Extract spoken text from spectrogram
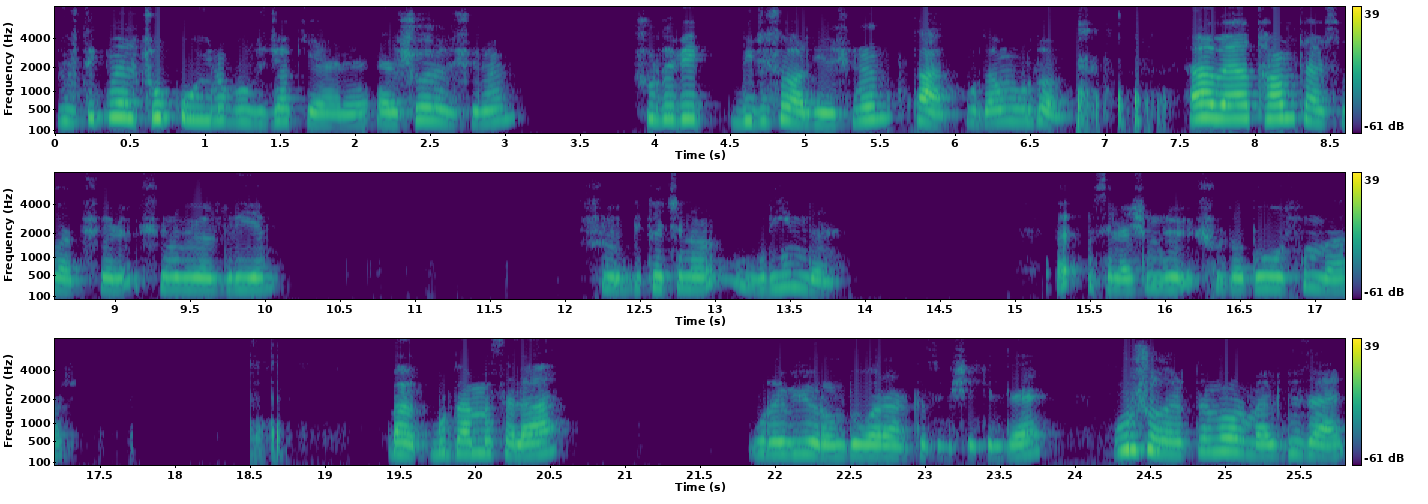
Yüksek çok oyunu bozacak yani. Yani şöyle düşünün. Şurada bir birisi var diye düşünün. Tak buradan vurdum. Ha veya tam tersi bak şöyle şunu bir öldüreyim. Şu birkaçına vurayım da. Bak mesela şimdi şurada doğsunlar. Bak buradan mesela vurabiliyorum duvar arkası bir şekilde. Vuruş olarak da normal, güzel.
